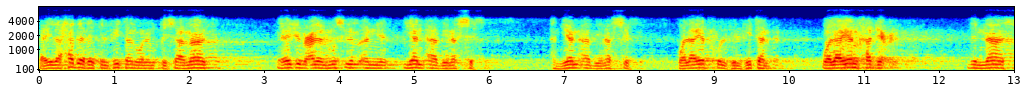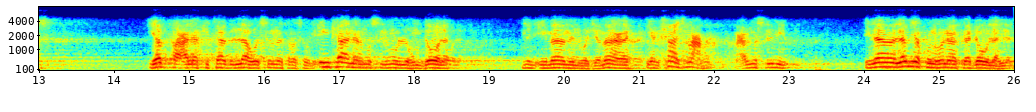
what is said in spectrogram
يعني فإذا حدثت الفتن والانقسامات يجب على المسلم أن ينأى بنفسه أن ينأى بنفسه ولا يدخل في الفتن ولا ينخدع بالناس. يبقى على كتاب الله وسنة رسوله. إن كان المسلمون لهم دولة من إمام وجماعة ينحاز معهم مع المسلمين. إذا لم يكن هناك دولة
